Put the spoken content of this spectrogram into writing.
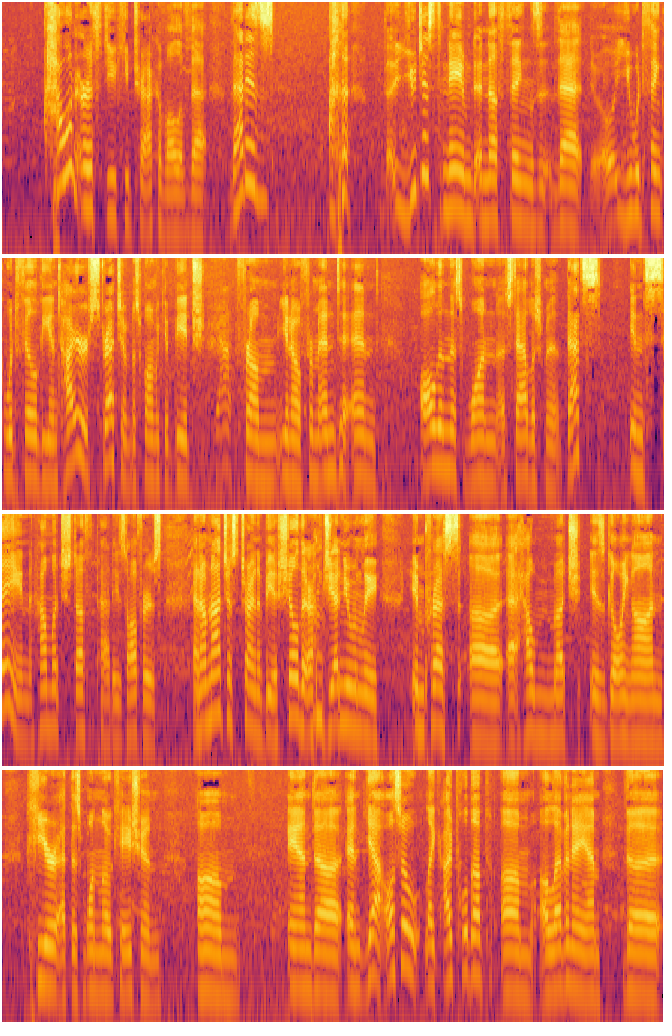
How on earth do you keep track of all of that? That is. you just named enough things that you would think would fill the entire stretch of Misquamicut Beach Yeah. from, you know, from end to end, all in this one establishment. That's insane how much stuff Paddy's offers. And I'm not just trying to be a shill there, I'm genuinely impressed uh, at how much is going on here at this one location. Um, and uh, and yeah, also like I pulled up um, 11 a.m. the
